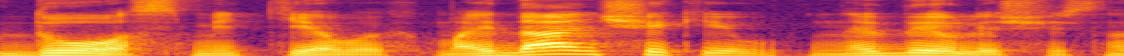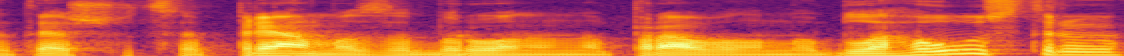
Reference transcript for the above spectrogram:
до сміттєвих майданчиків, не дивлячись на те, що це прямо заборонено правилами благоустрою.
